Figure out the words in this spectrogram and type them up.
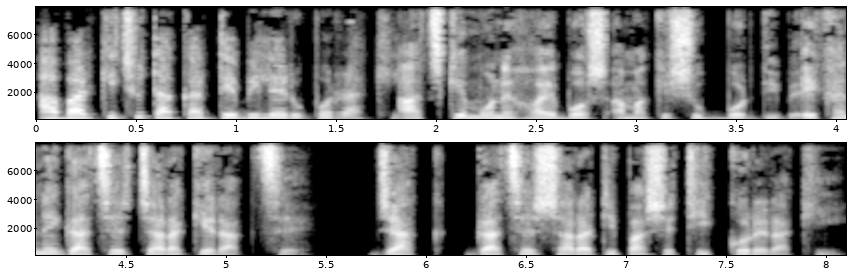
আবার কিছু টাকা টেবিলের উপর রাখি। আজকে মনে হয় বস আমাকে সুব্বর দিবে। এখানে গাছের চারা কে রাখছে? যাক, গাছের সারাটি পাশে ঠিক করে রাখি।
